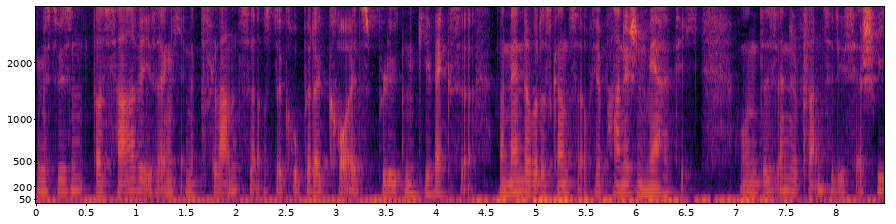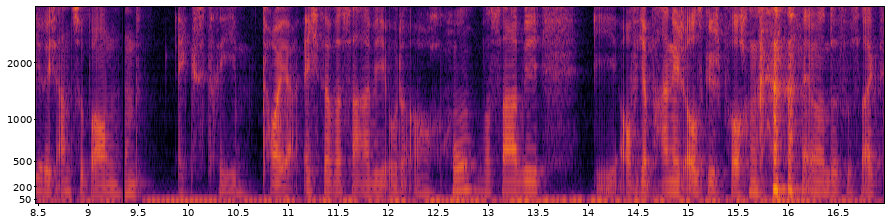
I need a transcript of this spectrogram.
Ihr müsst wissen, Wasabi ist eigentlich eine Pflanze aus der Gruppe der Kreuzblütengewächse. Man nennt aber das Ganze auch japanischen Meerrettich. Und das ist eine Pflanze, die ist sehr schwierig anzubauen und extrem teuer. Echter Wasabi oder auch Hon Wasabi, auf Japanisch ausgesprochen, wenn man das so sagt,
